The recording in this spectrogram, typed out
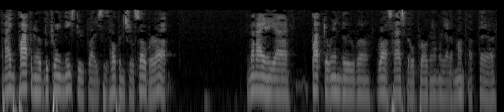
And I'm popping her between these two places, hoping she'll sober up. And then I uh, popped her into uh, Ross Hospital program. We had a month up there.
